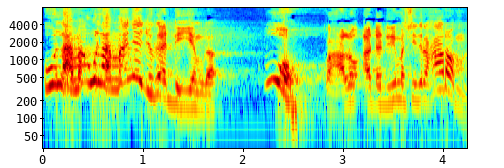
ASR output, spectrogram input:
Ulama-ulamanya juga diem kok. Wah, kalau ada di Masjidil Haram,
